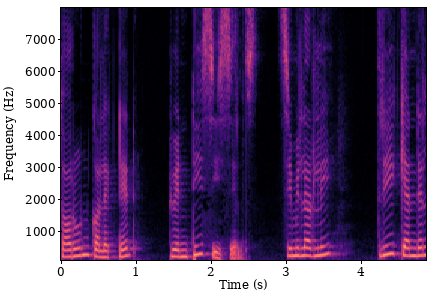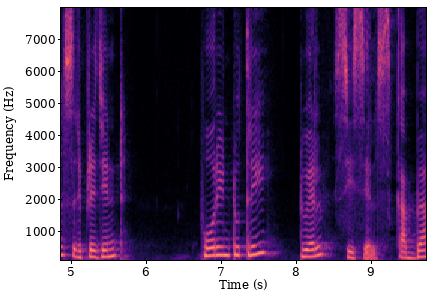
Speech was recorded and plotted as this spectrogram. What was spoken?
Tarun collected 20 seashells. Similarly, 3 candles represent 4 into 3, 12 seashells. Kavya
